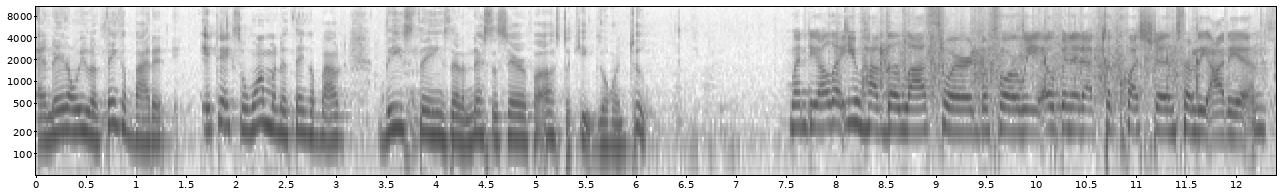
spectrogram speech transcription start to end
and they don't even think about it, it takes a woman to think about these things that are necessary for us to keep going too. Wendy, I'll let you have the last word before we open it up to questions from the audience.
